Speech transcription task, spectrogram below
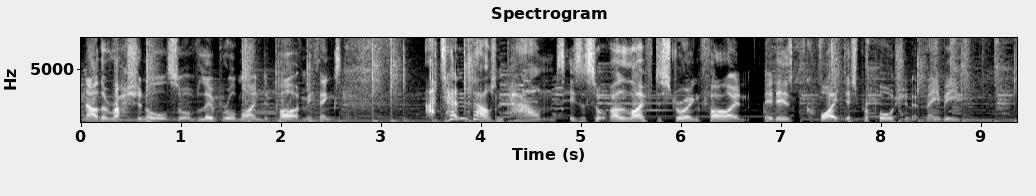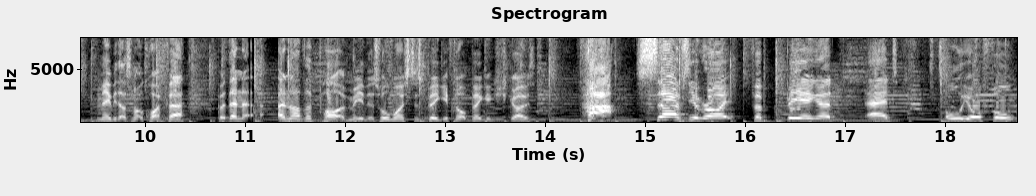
Now, the rational, sort of liberal minded part of me thinks ah, a £10,000 is a sort of a life destroying fine. It is quite disproportionate. Maybe maybe that's not quite fair. But then another part of me that's almost as big, if not bigger, just goes, Ha! Serves you right for being a Ed. All your fault.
